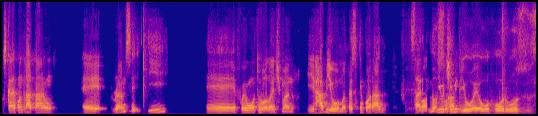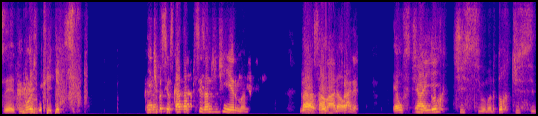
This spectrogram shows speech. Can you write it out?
Os caras contrataram é, Ramsey e é, foi um outro volante, mano. E Rabiot, mano, pra essa temporada. Sabe? Nossa, e o o time. Rabiot é horroroso, Zé. Meu Deus. Cara, e tipo assim, os caras tá precisando de dinheiro, mano. Pra Não, salário, é- não. Fraga. É um time aí- tortíssimo, mano. Tortíssimo.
